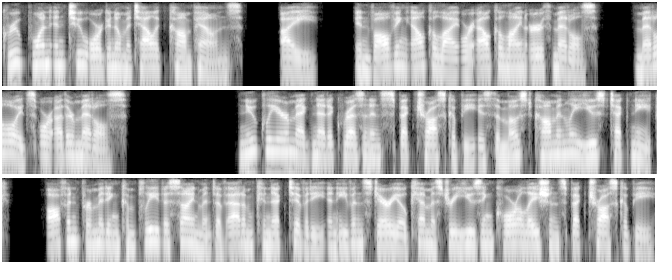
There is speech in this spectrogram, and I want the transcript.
Group 1 and 2 organometallic compounds, i.e., involving alkali or alkaline earth metals, metalloids or other metals. Nuclear magnetic resonance spectroscopy is the most commonly used technique, often permitting complete assignment of atom connectivity and even stereochemistry using correlation spectroscopy.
